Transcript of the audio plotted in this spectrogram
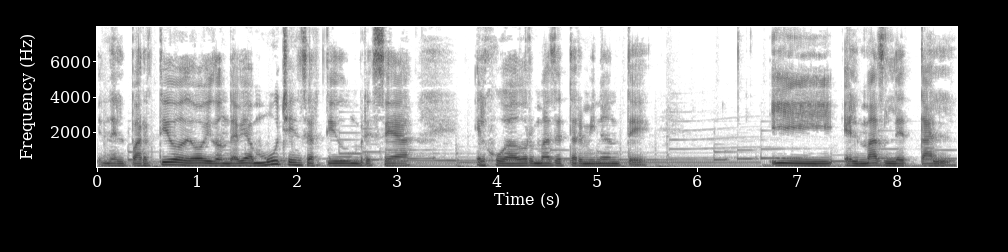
en el partido de hoy, donde había mucha incertidumbre, sea el jugador más determinante y el más letal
